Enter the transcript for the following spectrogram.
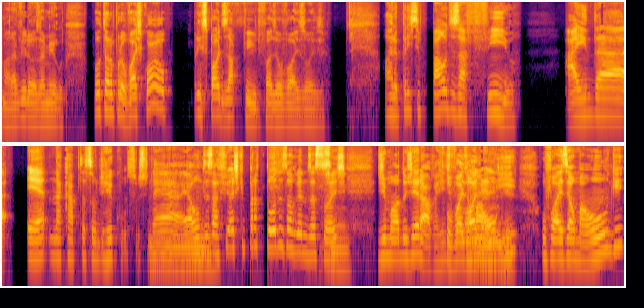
Maravilhoso, amigo. Voltando pro Voz, qual é o principal desafio de fazer o Voz hoje? Olha, o principal desafio ainda é na captação de recursos, né? Hum. É um desafio, acho que para todas as organizações Sim. de modo geral. A gente O Voz é olha uma ali, ONG? o Voz é uma ONG,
